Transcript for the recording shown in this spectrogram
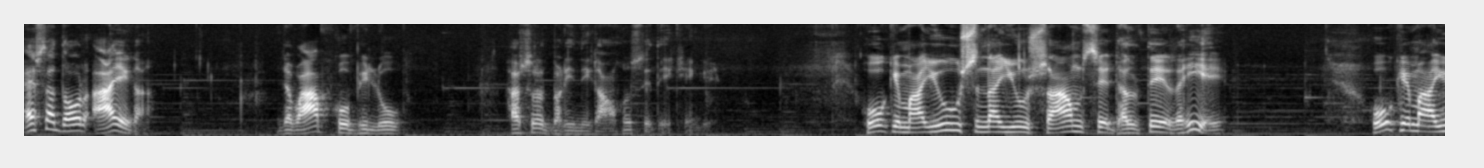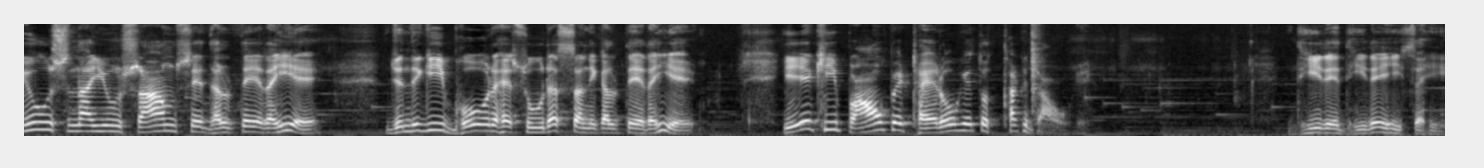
ऐसा दौर आएगा जब आपको भी लोग हसरत भरी निगाहों से देखेंगे। हो कि मायूस न यूँ शाम से ढलते रहिए। हो के मायूस न यूँ शाम से ढलते रहिए। ज़िंदगी भोर है, सूरज सा निकलते रहिए। एक ही पाँव पे ठहरोगे तो थक जाओगे। धीरे धीरे ही सही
